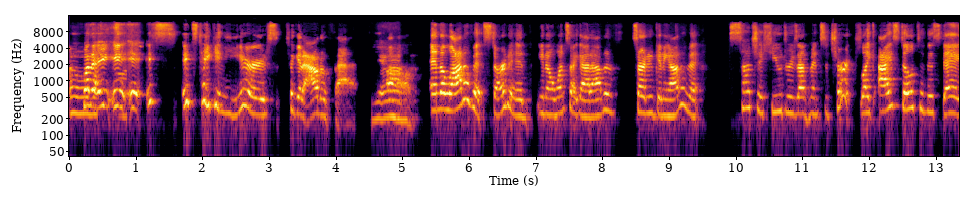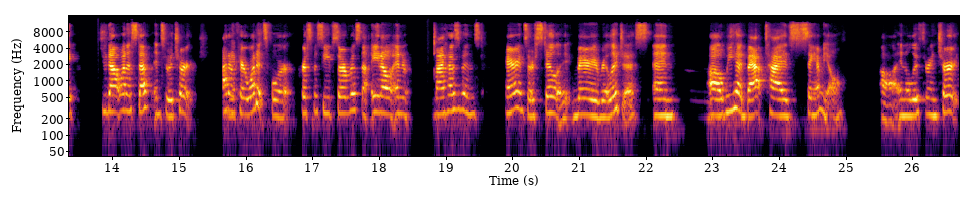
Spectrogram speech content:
Oh But I, it, it, it's it's taken years to get out of that, yeah. um, and a lot of it started, you know, once I got out of started getting out of it, such a huge resentment to church. Like I still to this day do not want to step into a church. I don't Yeah. care what it's for. Christmas Eve service, you know, and my husband's parents are still very religious and uh, we had baptized samuel uh, in a lutheran church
